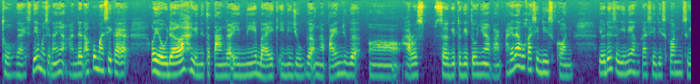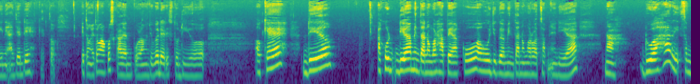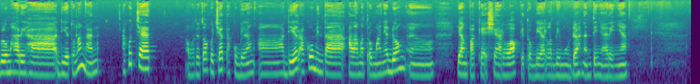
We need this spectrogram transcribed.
Tuh guys dia masih nanya kan. Dan aku masih kayak oh ya udahlah gini tetangga ini baik ini juga ngapain juga uh, harus segitu gitunya kan. Akhirnya aku kasih diskon. Ya udah segini aku kasih diskon segini aja deh gitu hitung-hitung aku sekalian pulang juga dari studio. Oke okay, deal. Aku dia minta nomor HP aku aku juga minta nomor WhatsAppnya dia. Nah dua hari sebelum hari H dia tunangan aku chat. Waktu itu aku chat aku bilang ah, dear aku minta alamat rumahnya dong eh, yang pakai Sherlock gitu biar lebih mudah nanti nyarinya.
